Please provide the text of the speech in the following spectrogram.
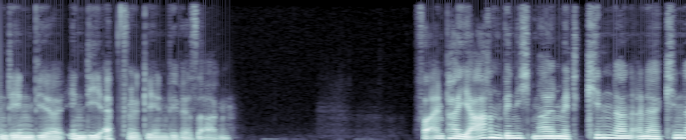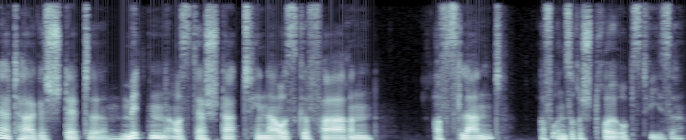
in denen wir in die Äpfel gehen, wie wir sagen. Vor ein paar Jahren bin ich mal mit Kindern einer Kindertagesstätte mitten aus der Stadt hinausgefahren aufs Land, auf unsere Streuobstwiese.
